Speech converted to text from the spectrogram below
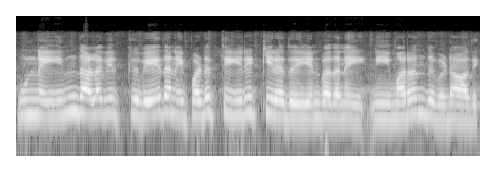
உன்னை இந்த அளவிற்கு வேதனைப்படுத்தி இருக்கிறது என்பதனை நீ மறந்து விடாதே.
